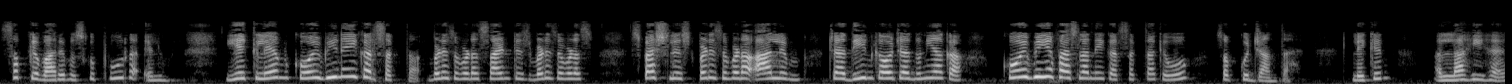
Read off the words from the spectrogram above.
سب کے بارے میں اس کو پورا علم یہ کلیم کوئی بھی نہیں کر سکتا۔ بڑے سے بڑا سائنٹسٹ، بڑے سے بڑا اسپیشلسٹ بڑے سے بڑا عالم، چاہے دین کا ہو، چاہے دنیا کا، کوئی بھی یہ فیصلہ نہیں کر سکتا کہ وہ سب کچھ جانتا ہے۔ لیکن اللہ ہی ہے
